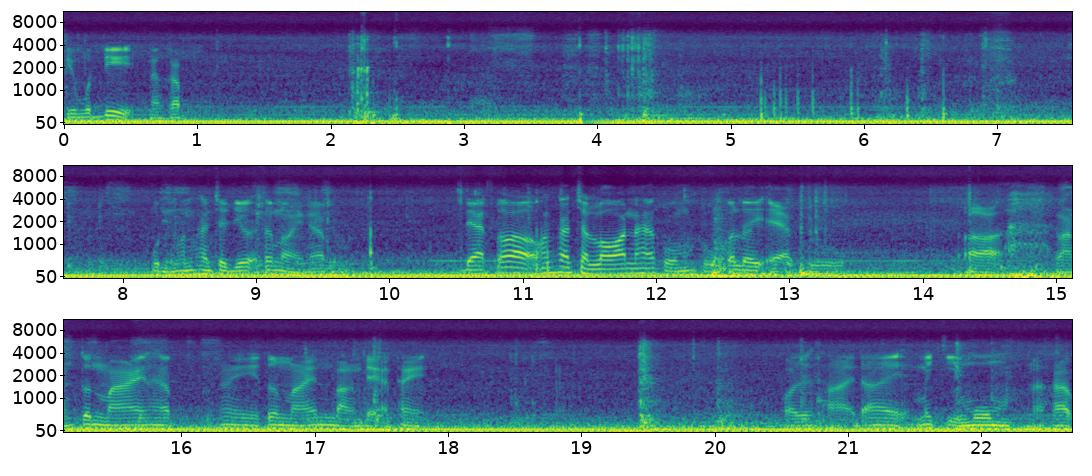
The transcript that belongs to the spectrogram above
พี่วุฒินะครับฝุ่นค่อนข้างจะเยอะสักหน่อยนะครับ แดดก็ค่อนข้างจะร้อนนะครับผมผมก็เลยแอบอยู่หลังต้นไม้นะครับ ให้ต้นไม้บังแดดให้ พอจะถ่ายได้ไม่กี่มุมนะครับ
